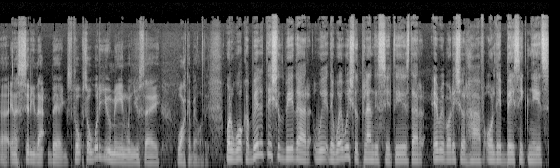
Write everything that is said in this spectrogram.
uh, in a city that big. So, so what do you mean when you say walkability? Well, walkability should be that we the way we should plan the city is that everybody should have all the basic needs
